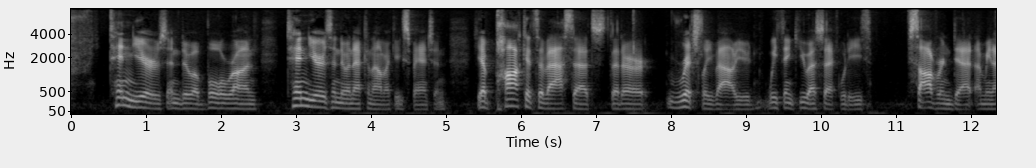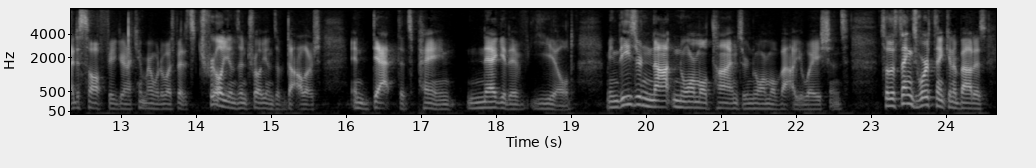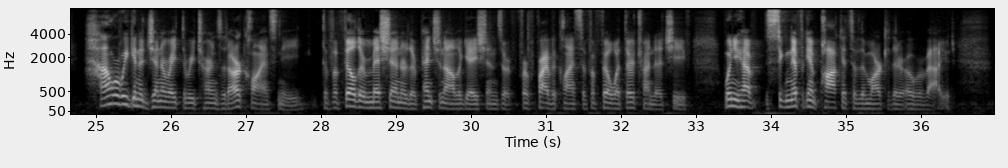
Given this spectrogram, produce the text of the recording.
10 years into a bull run, 10 years into an economic expansion. You have pockets of assets that are richly valued. We think US equities, sovereign debt. I mean, I just saw a figure and I can't remember what it was, but it's trillions and trillions of dollars in debt that's paying negative yield. I mean, these are not normal times or normal valuations. So the things we're thinking about is how are we going to generate the returns that our clients need to fulfill their mission or their pension obligations or for private clients to fulfill what they're trying to achieve when you have significant pockets of the market that are overvalued.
